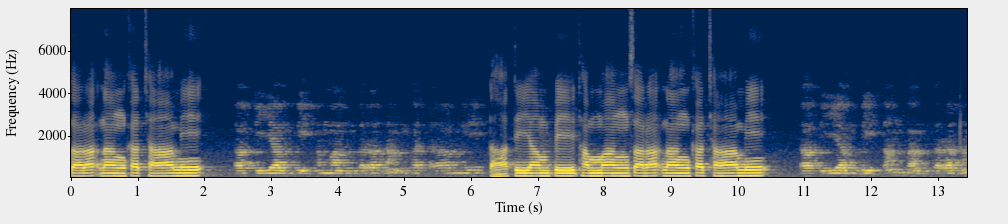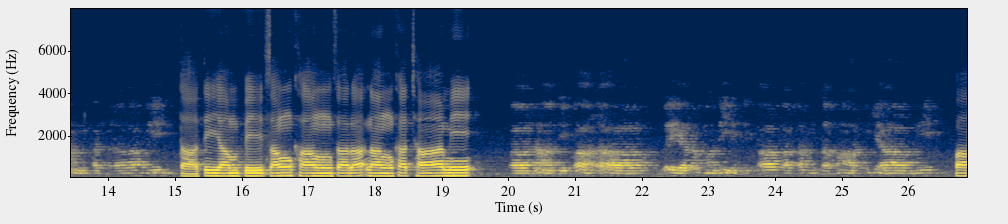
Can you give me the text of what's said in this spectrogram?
สารนังคัจฉามิตติยมปิธัมมังสรณังคัจฉามิตติยมปิธัมมังสารนังคัจฉามิตติยมปิสังฆังสรณังคัจฉามิตติยมปิสังฆังสารนังคัจฉามิปานาติปาตาเวรมณีสิกขาปะทังสมาธิยามิ ปา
